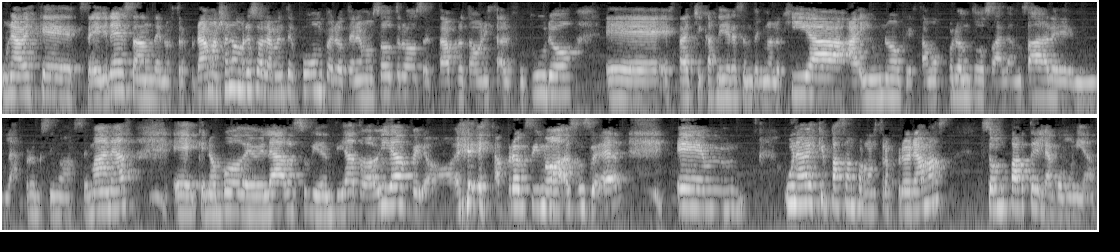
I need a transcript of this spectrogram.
una vez que se egresan de nuestro programa, ya nombré solamente PUM, pero tenemos otros, está Protagonista del Futuro, eh, está Chicas Líderes en Tecnología, hay uno que estamos prontos a lanzar en las próximas semanas, eh, que no puedo develar su identidad todavía, pero está próximo a suceder. Em, una vez que pasan por nuestros programas, son parte de la comunidad.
